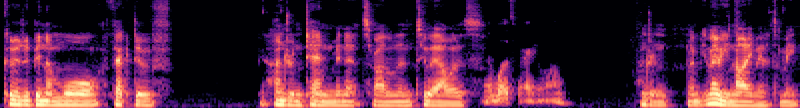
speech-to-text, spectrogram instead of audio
could it have been a more effective 110 minutes rather than two hours It was very long. 100 maybe maybe 90 minutes I mean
